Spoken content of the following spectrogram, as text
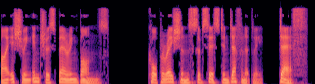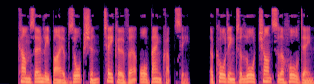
by issuing interest-bearing bonds. Corporations subsist indefinitely. Death comes only by absorption takeover or bankruptcy. According to Lord Chancellor Haldane,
